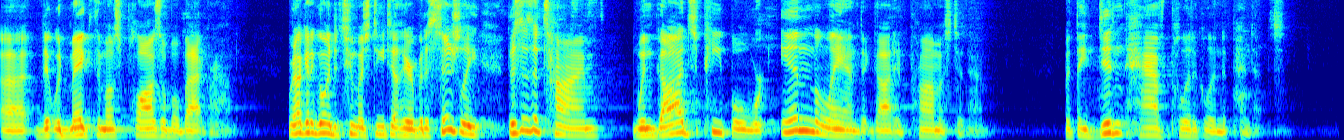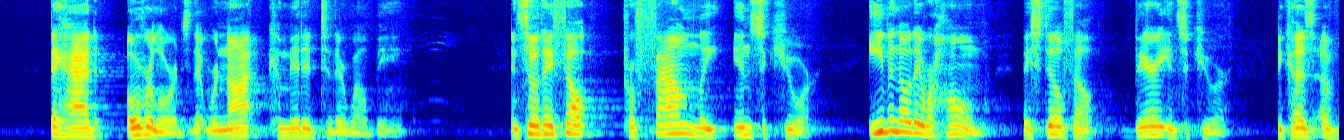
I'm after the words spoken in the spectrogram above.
uh, that would make the most plausible background. We're not going to go into too much detail here, but essentially, this is a time when God's people were in the land that God had promised to them, but they didn't have political independence. They had overlords that were not committed to their well being. And so they felt profoundly insecure. Even though they were home, they still felt very insecure because of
